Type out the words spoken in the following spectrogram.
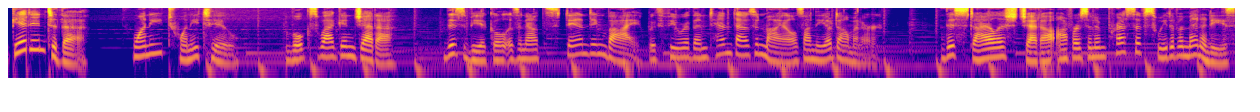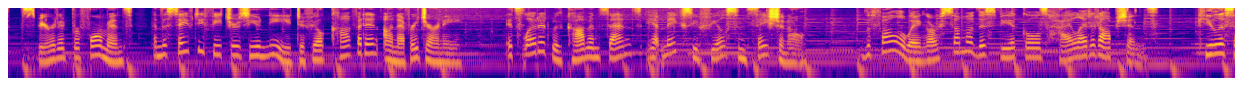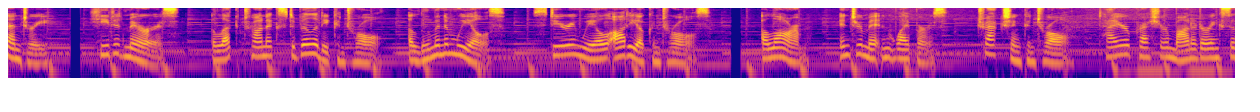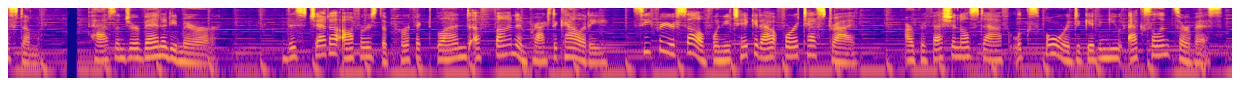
Get into the 2022 Volkswagen Jetta. This vehicle is an outstanding buy with fewer than 10,000 miles on the odometer. This stylish Jetta offers an impressive suite of amenities, spirited performance, and the safety features you need to feel confident on every journey. It's loaded with common sense, yet makes you feel sensational. The following are some of this vehicle's highlighted options. Keyless entry, heated mirrors, electronic stability control, aluminum wheels, steering wheel audio controls, alarm, intermittent wipers, traction control, tire pressure monitoring system, passenger vanity mirror. This Jetta offers the perfect blend of fun and practicality. See for yourself when you take it out for a test drive. Our professional staff looks forward to giving you excellent service.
